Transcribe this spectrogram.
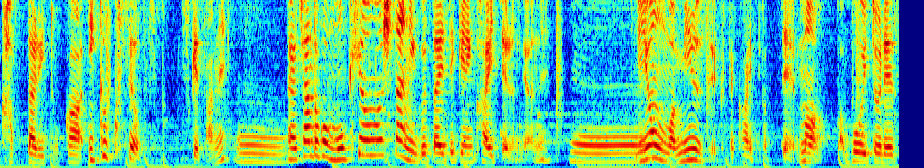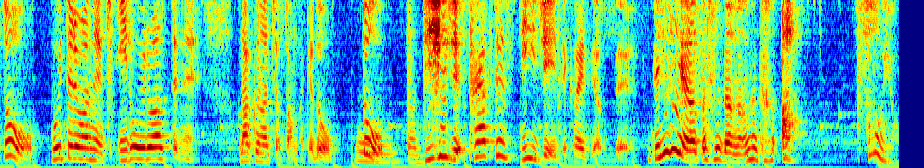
買ったりとか行く癖をつつけたね。ちゃんとこう目標の下に具体的に書いてるんだよね。へー。4は「ミュージック」って書いてあってまあボイトレとボイトレはねいろいろあってねなくなっちゃったんだけど、と DJ「Practice DJ」って書いてあって。DJ やろうとしてたの？あなた。あそうよ。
